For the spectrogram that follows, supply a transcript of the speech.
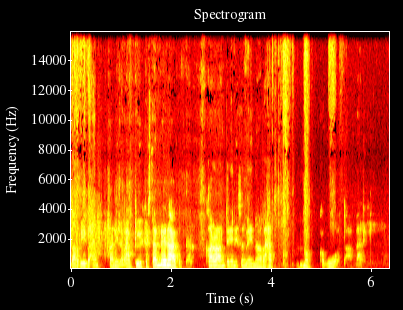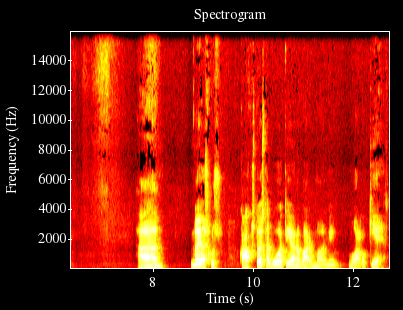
tarvii vähän välillä vähän pyyhkäistä nenää, kun täällä karanteenissa meinaa vähän nokka vuotaa välillä. Ähm, no joskus 12-vuotiaana varmaan, niin mua alkoi, kieh-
